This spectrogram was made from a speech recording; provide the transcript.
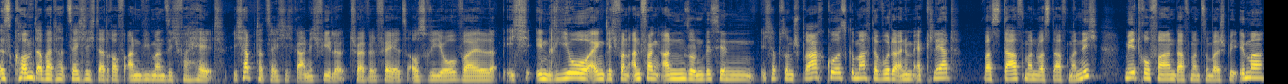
Es kommt aber tatsächlich darauf an, wie man sich verhält. Ich habe tatsächlich gar nicht viele Travel Fails aus Rio, weil ich in Rio eigentlich von Anfang an so ein bisschen, ich habe so einen Sprachkurs gemacht, da wurde einem erklärt, was darf man, was darf man nicht. Metro fahren darf man zum Beispiel immer,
